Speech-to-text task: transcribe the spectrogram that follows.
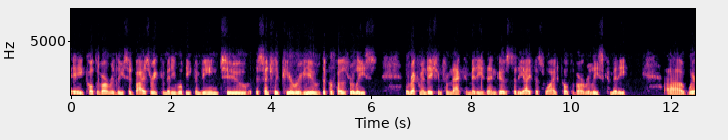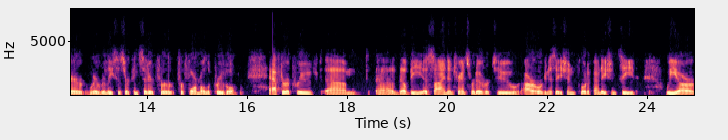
a cultivar release advisory committee will be convened to essentially peer review the proposed release. The recommendation from that committee then goes to the IFAS wide cultivar release committee uh, where where releases are considered for for formal approval. After approved, um, uh, they'll be assigned and transferred over to our organization, Florida Foundation Seed. We are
